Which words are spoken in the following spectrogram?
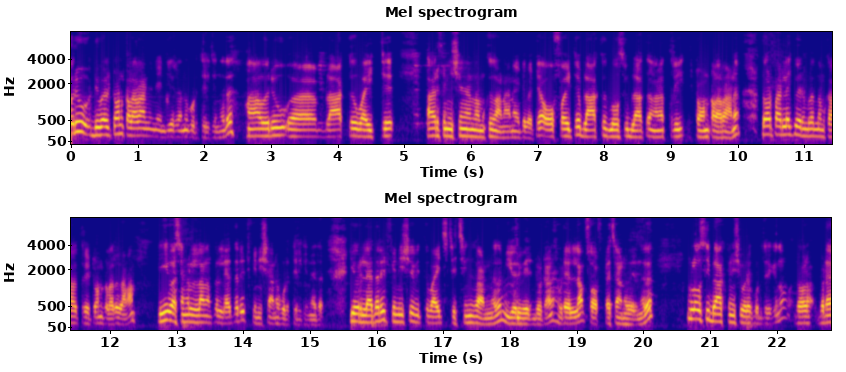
ഒരു ഡ്യുവൽ ടോൺ കളറാണ് ഇതിന്റെ എന്ന് കൊടുത്തിരിക്കുന്നത്. ആ ഒരു ബ്ലാക്ക് വൈറ്റ് ആ ഒരു ഫിനിഷിങ്ങാണ് നമുക്ക് കാണാനായിട്ട് പറ്റുക. Off white black glossy black അങ്ങനെ ത്രീ ടോൺ കളറാണ് ഡോർ പാഡിലേക്ക് വരുമ്പോൾ നമുക്ക് ആ ത്രീ ടോൺ കളർ കാണാം. ഈ വശങ്ങളിലെല്ലാം നമുക്ക് ലെതറിറ്റ് ഫിനിഷാണ് കൊടുത്തിരിക്കുന്നത്. ഈ ഒരു leatherette finish with white stitching കാണുന്നതും ഈ ഒരു വേരിയന്റോട്ടാണ് ഇവിടെ എല്ലാം സോഫ്റ്റ് ടച്ച് ആണ് വരുന്നത്. ഗ്ലോസി ബ്ലാക്ക് ഫിനിഷ് ഇവിടെ കൊടുത്തിരിക്കുന്നു. ഇവിടെ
